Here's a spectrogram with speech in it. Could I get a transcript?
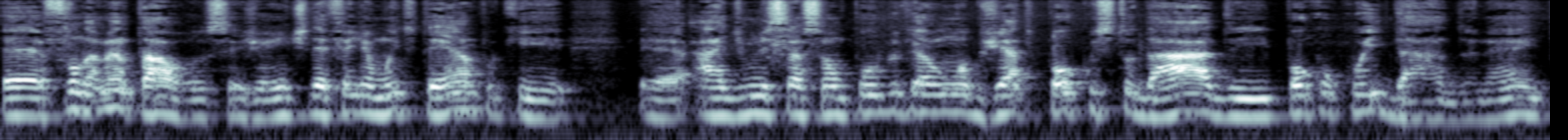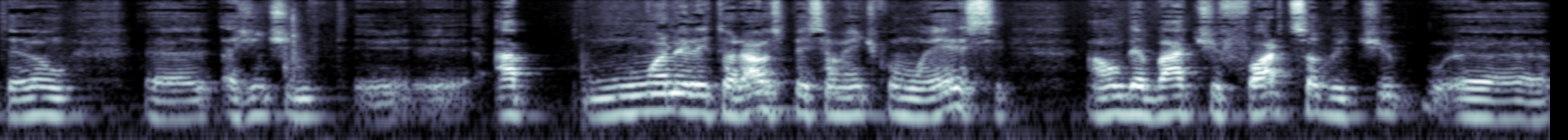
é fundamental. Ou seja, a gente defende há muito tempo que é, a administração pública é um objeto pouco estudado e pouco cuidado. Né? Então, a gente, há um ano eleitoral, especialmente como esse, há um debate forte sobre tipo, é,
